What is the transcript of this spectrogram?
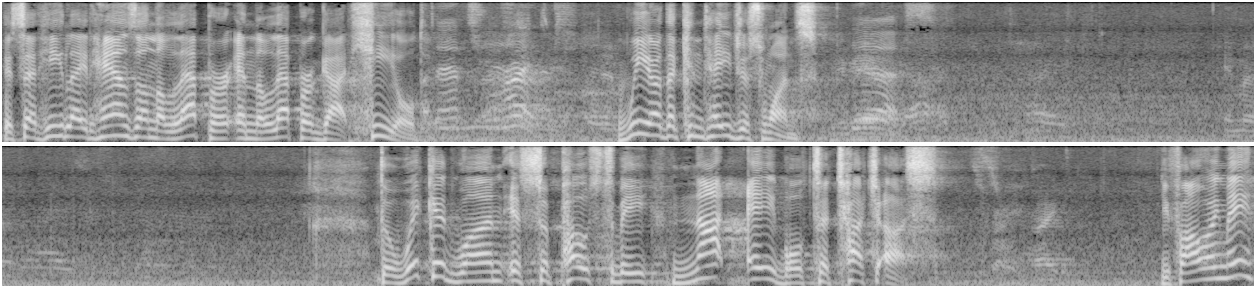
It said he laid hands on the leper and the leper got healed. That's right. We are the contagious ones. Yes. Amen. The wicked one is supposed to be not able to touch us. That's right. You following me?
